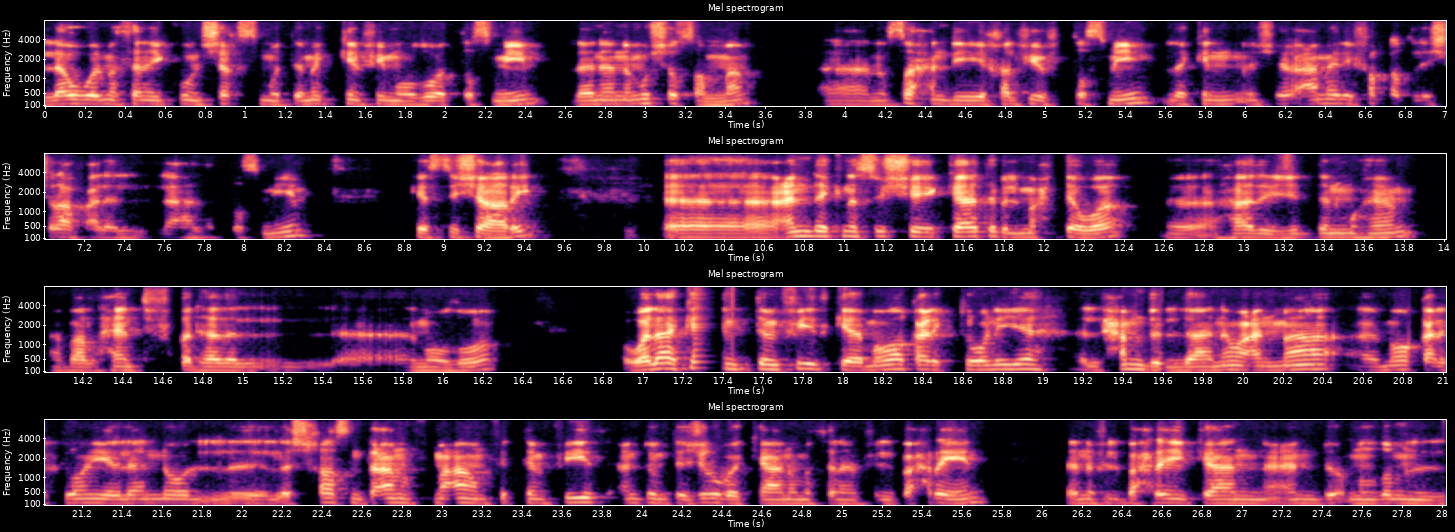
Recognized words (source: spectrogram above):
الأول مثلا يكون شخص متمكن في موضوع التصميم لأن أنا مش أصمم. أنا صح عندي خلفية في التصميم لكن عملي فقط الاشراف على هذا التصميم كاستشاري. آه، عندك نفس الشيء كاتب المحتوى. آه، هذا جدا مهم. بعض الأحيان تفقد هذا الموضوع. ولكن التنفيذ كمواقع إلكترونية الحمد لله نوعا ما مواقع إلكترونية لأنه الأشخاص نتعامل معهم في التنفيذ. عندهم تجربة كانوا مثلا في البحرين لأنه في البحرين كان عنده من ضمن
